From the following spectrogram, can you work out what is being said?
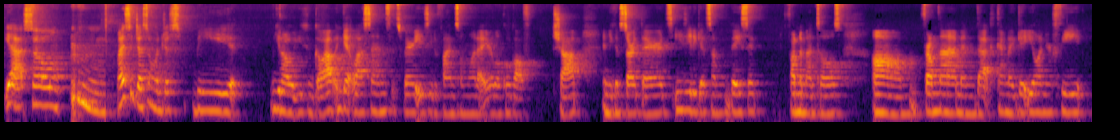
Yeah. So, my suggestion would just be, you know, you can go out and get lessons. It's very easy to find someone at your local golf shop, and you can start there. It's easy to get some basic fundamentals um, from them, and that kind of get you on your feet.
